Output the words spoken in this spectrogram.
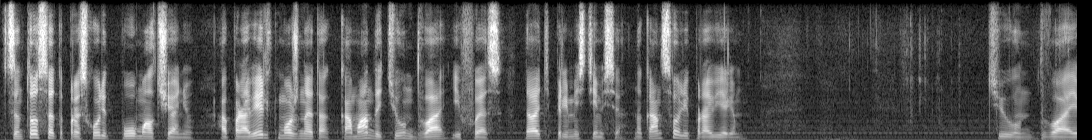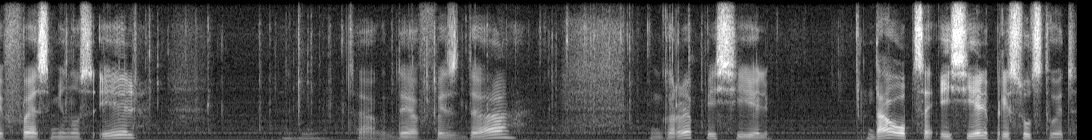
В CentOS это происходит по умолчанию. А проверить можно это командой tune 2 и fs. Давайте переместимся на консоль и проверим. tune 2 fs минус l. Так, def sda. grep acl. Да, опция ACL присутствует.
